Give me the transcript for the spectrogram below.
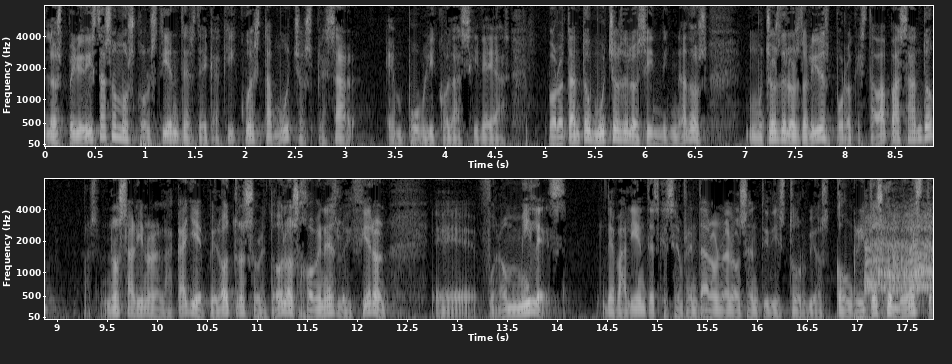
los periodistas somos conscientes de que aquí cuesta mucho expresar en público las ideas. Por lo tanto, muchos de los indignados, muchos de los dolidos por lo que estaba pasando, pues no salieron a la calle, pero otros, sobre todo los jóvenes, lo hicieron. Eh, fueron miles de valientes que se enfrentaron a los antidisturbios, con gritos como este.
